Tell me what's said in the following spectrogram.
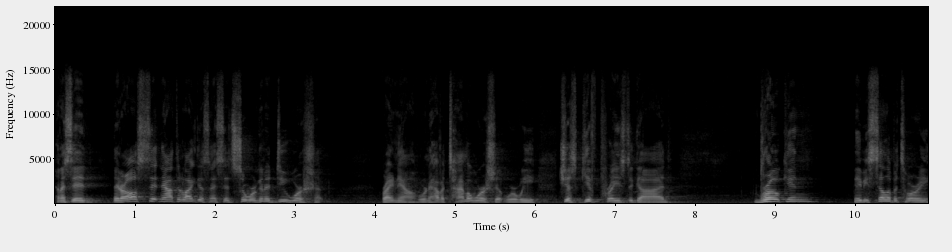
And I said, they're all sitting out there like this. And I said, so we're going to do worship right now. We're going to have a time of worship where we just give praise to God, broken, maybe celebratory.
